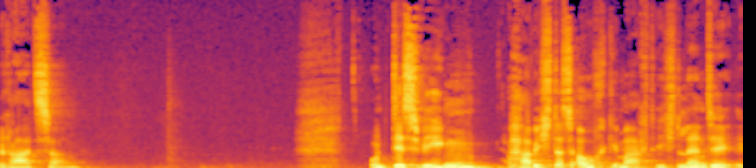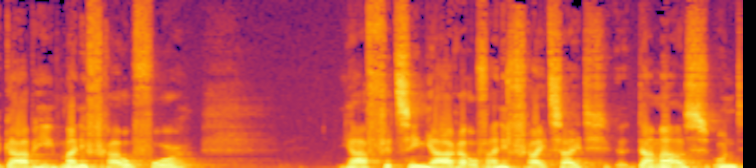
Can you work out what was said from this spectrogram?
ratsam. Und deswegen habe ich das auch gemacht. Ich lernte Gabi, meine Frau, vor ja, 14 Jahre auf eine Freizeit äh, damals und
